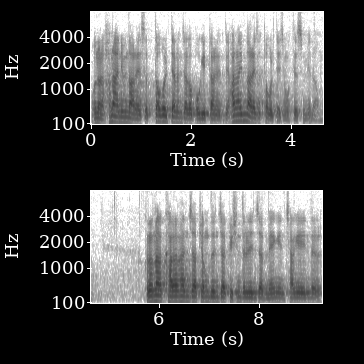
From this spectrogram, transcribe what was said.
오늘 하나님 나라에서 떡을 떼는 자가 복이 있다는데 하나님 나라에서 떡을 떼지 못했습니다. 그러나 가난한 자, 병든 자, 귀신 들린 자, 맹인, 장애인들,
